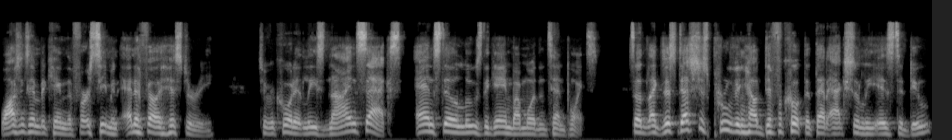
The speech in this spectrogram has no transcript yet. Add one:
Washington became the first team in NFL history to record at least nine sacks and still lose the game by more than 10 points. So like this, that's just proving how difficult that that actually is to do,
